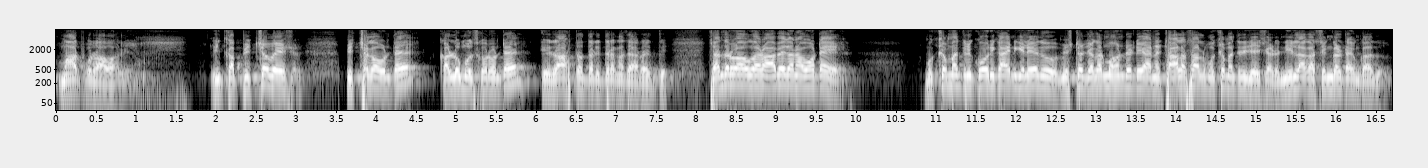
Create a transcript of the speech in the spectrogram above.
మార్పు రావాలి. ఇంకా పిచ్చ వేష పిచ్చగా ఉంటే కళ్ళు మూసుకొని ఉంటే ఈ రాష్ట్రం దరిద్రంగా తయారైంది చంద్రబాబు గారు ఆవేదన ఒకటే ముఖ్యమంత్రి కోరిక ఆయనకి లేదు. మిస్టర్ జగన్మోహన్ రెడ్డి ఆయన చాలాసార్లు ముఖ్యమంత్రి చేశాడు. నీలాగా సింగిల్ టైం కాదు.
